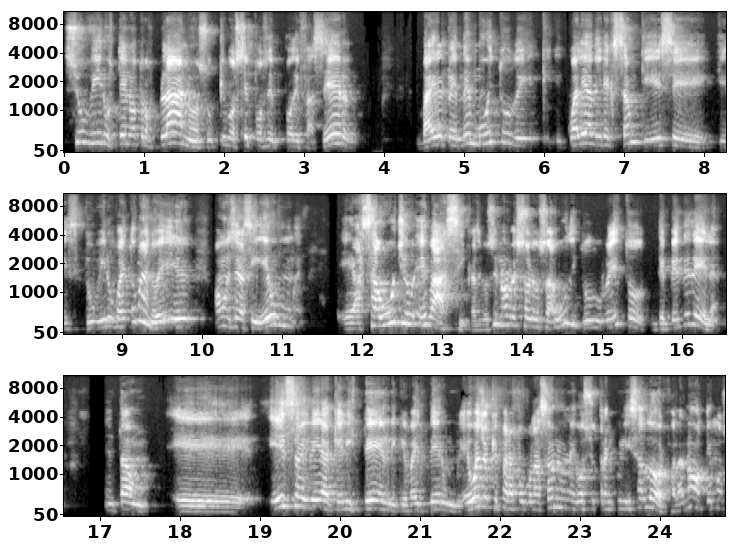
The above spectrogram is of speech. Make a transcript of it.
se o vírus tem outros planos, o que você pode, pode fazer vai depender muito de qual é a direção que esse que, esse, que o vírus vai tomando. É, vamos dizer assim, é um, a saúde é básica. Se você não resolve a saúde, todo o resto depende dela. Então, é, essa ideia que eles têm de que vai ter um. Eu acho que para a população é um negócio tranquilizador. Fala, não, temos,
